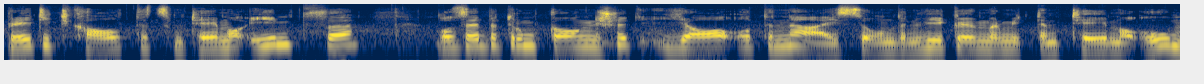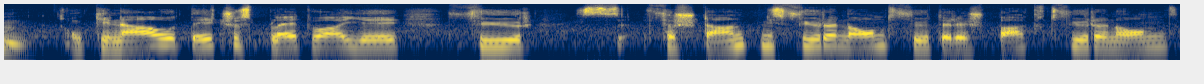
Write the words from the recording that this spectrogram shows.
Predigt gehalten zum Thema Impfen, wo es eben darum ging, ist nicht Ja oder Nein, sondern wie gehen wir mit dem Thema um. Und genau das ist das Plädoyer für das Verständnis füreinander, für den Respekt füreinander.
